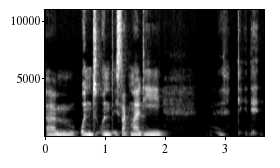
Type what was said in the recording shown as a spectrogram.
Ähm, und, und ich sag mal, die, die,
